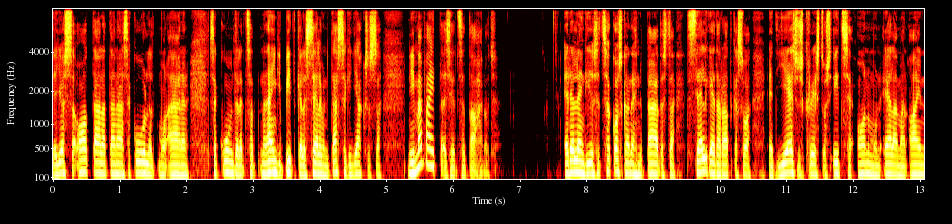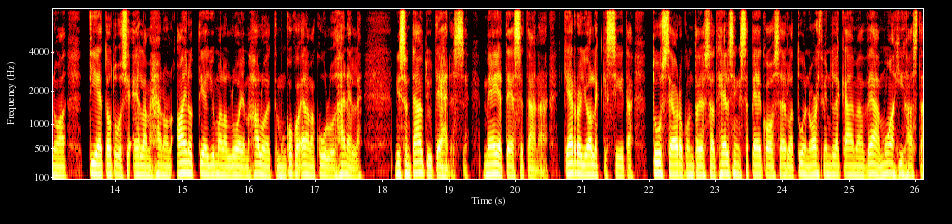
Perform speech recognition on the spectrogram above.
Ja jos sä oot täällä tänään, sä kuulet mun äänen, sä kuuntelet, sä näinkin pitkälle selvinnyt tässäkin jaksossa, niin mä väittäisin, että sä tahdot. Edelleenkin, jos et sä koskaan tehnyt päätöstä, selkeää ratkaisua, että Jeesus Kristus itse on mun elämän ainoa tie, totuus ja elämä. Hän on ainut tie Jumalan luo ja mä haluan, että mun koko elämä kuuluu hänelle niin sun täytyy tehdä se. Me ei tee se tänään. Kerro jollekin siitä, tuu seurakunta, jos sä oot Helsingissä PK-seudulla, tuu Northwindille käymään, veä mua hihasta.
